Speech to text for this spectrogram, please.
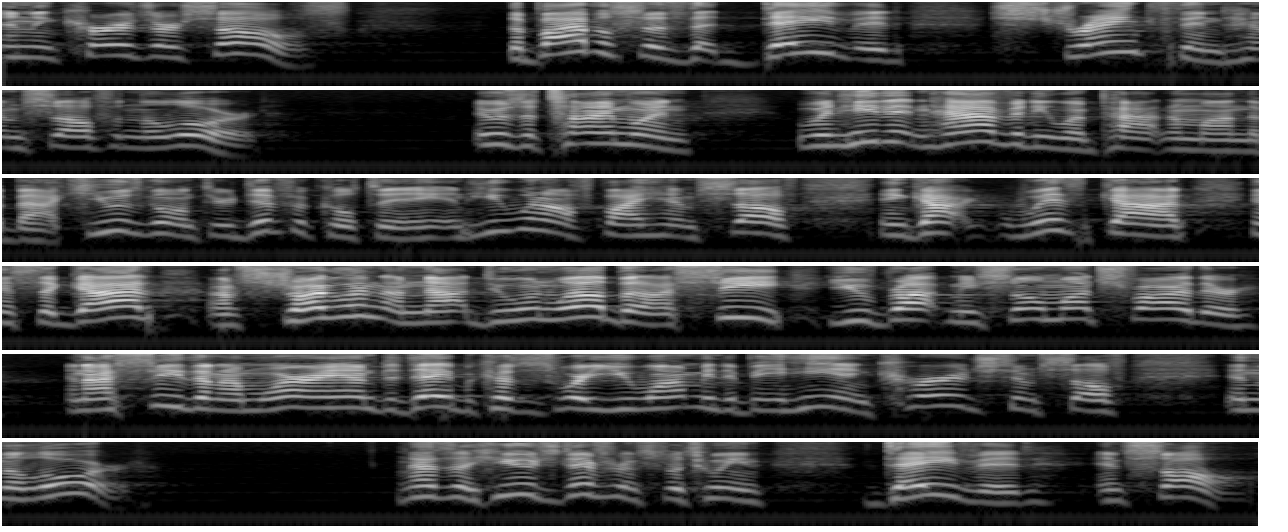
and encourage ourselves. The Bible says that David strengthened himself in the Lord. It was a time when, when he didn't have anyone patting him on the back. He was going through difficulty, and he went off by himself and got with God and said, God, I'm struggling. I'm not doing well, but I see you've brought me so much farther and I see that I'm where I am today because it's where you want me to be. He encouraged himself in the Lord. And that's a huge difference between David and Saul.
